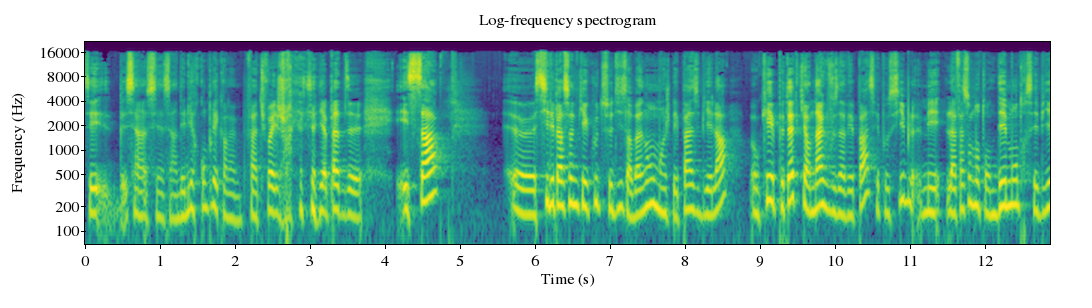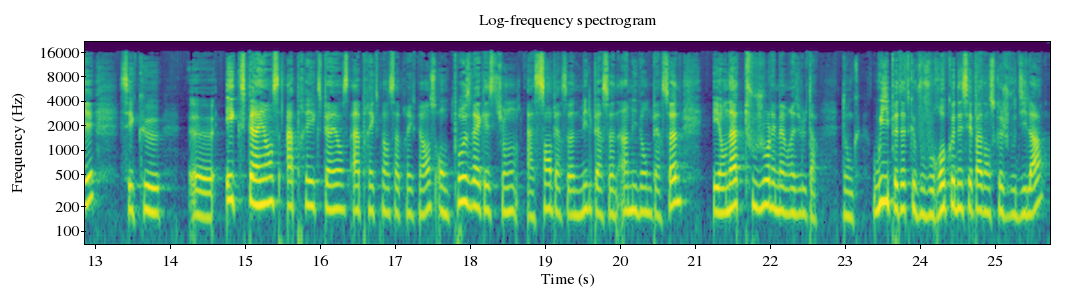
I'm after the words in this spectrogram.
C'est un, délire complet quand même. Enfin, tu vois, il n'y a pas de... Et ça, euh, si les personnes qui écoutent se disent ah bah non moi je n'ai pas ce biais là ok peut-être qu'il y en a que vous avez pas c'est possible mais la façon dont on démontre ces biais c'est que euh, expérience après expérience après expérience après expérience on pose la question à 100 personnes 1000 personnes 1 million de personnes et on a toujours les mêmes résultats. Donc oui peut-être que vous vous reconnaissez pas dans ce que je vous dis là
